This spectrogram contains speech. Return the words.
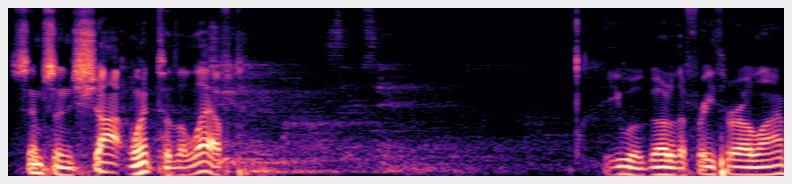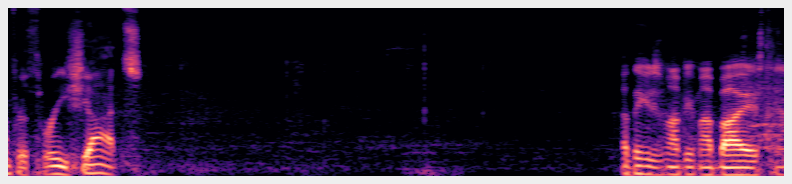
Simpson's shot went to the left. He will go to the free throw line for three shots. I think it just might be my bias, Tim.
